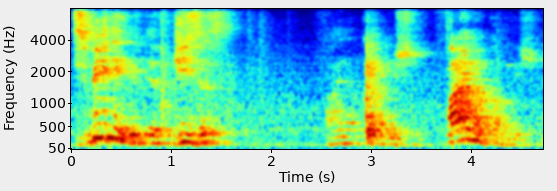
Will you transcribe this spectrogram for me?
this meeting with Jesus, final cognition, final cognition.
